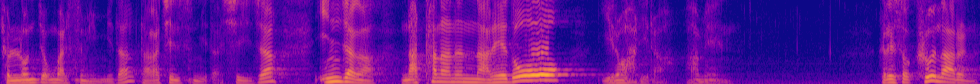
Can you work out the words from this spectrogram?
결론적 말씀입니다. 다 같이 읽습니다. 시작. 인자가 나타나는 날에도 이러하리라. 아멘. 그래서 그 날은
